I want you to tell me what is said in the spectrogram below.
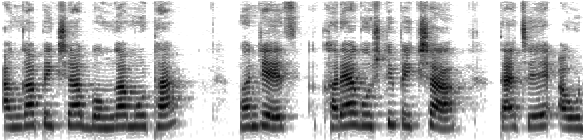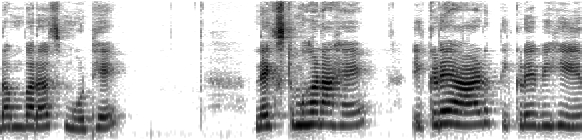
अंगापेक्षा बोंगा मोठा. म्हणजेच खऱ्या गोष्टीपेक्षा त्याचे अवडंबरच मोठे. नेक्स्ट म्हण आहे इकडे आड तिकडे विहीर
